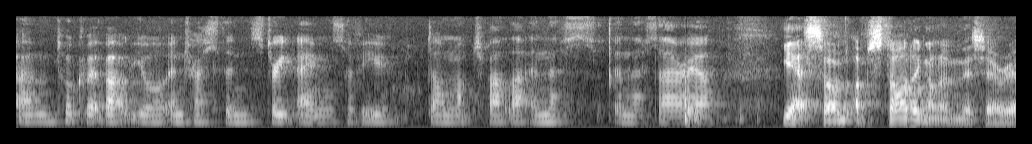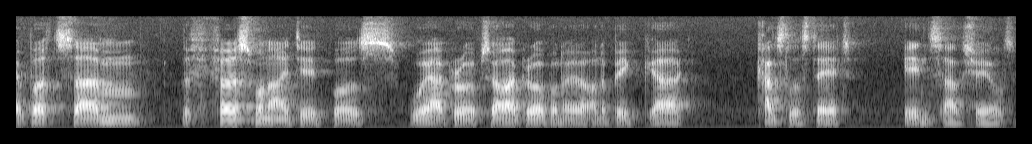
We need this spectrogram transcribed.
um, talk a bit about your interest in street names? Have you done much about that in this in this area? Yes, so I'm, I'm starting on in this area, but um, the first one I did was where I grew up. So I grew up on a on a big uh, council estate in South Shields,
